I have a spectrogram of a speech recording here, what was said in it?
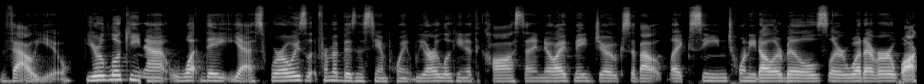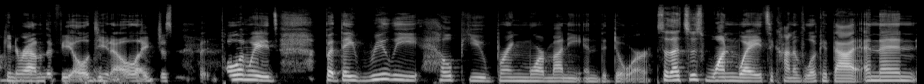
value. You're looking at what they, yes, we're always from a business standpoint, we are looking at the cost. And I know I've made jokes about like seeing $20 bills or whatever walking mm-hmm. around in the field, you know, like just pulling weeds, but they really help you bring more money in the door. So that's just one way to kind of look at that. And then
